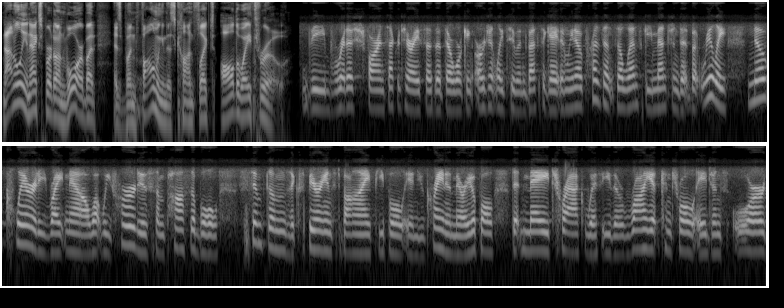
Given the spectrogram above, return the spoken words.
not only an expert on war, but has been following this conflict all the way through. The British Foreign Secretary says that they're working urgently to investigate, and we know President Zelensky mentioned it, but really no clarity right now. What we've heard is some possible symptoms experienced by people in Ukraine and Mariupol that may track with either riot control agents or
